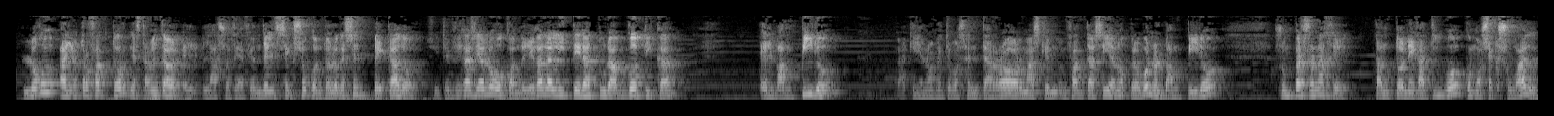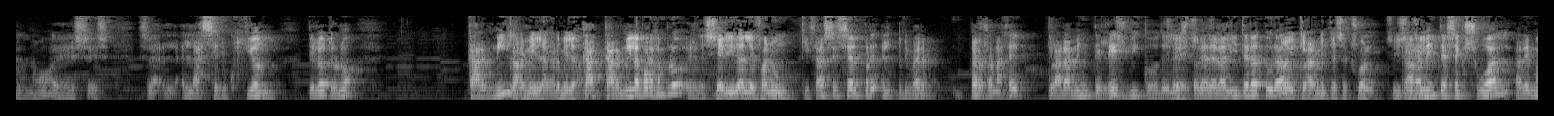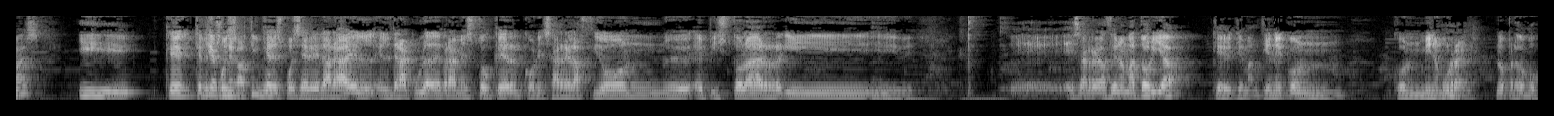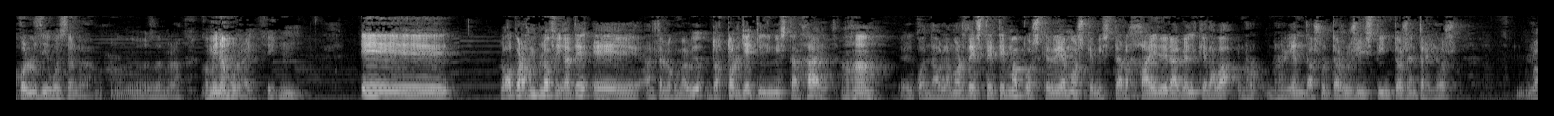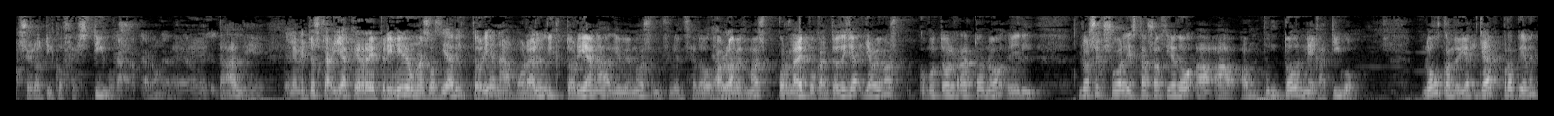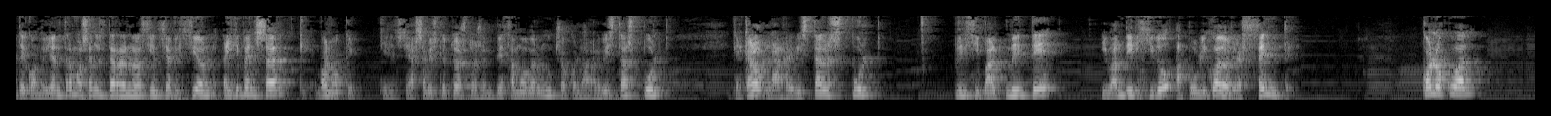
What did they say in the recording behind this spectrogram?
Luego hay otro factor que está bien claro, la asociación del sexo con todo lo que es el pecado. Si te fijas ya luego, cuando llega la literatura gótica, el vampiro, aquí ya nos metemos en terror más que en fantasía, ¿no? Pero bueno, el vampiro es un personaje tanto negativo como sexual, ¿no? Es- la, la seducción del otro, ¿no? Carmila. Carmila, Carmila. Ca- Carmila, por ejemplo, Sheridan Le Fanu. quizás es el, primer personaje claramente lésbico de la Sí, historia sí, de la literatura, No, y claramente sexual. Sí, sí, sí. claramente sexual, además, y, que, que y es después, negativo. que después heredará el, el Drácula de Bram Stoker con esa relación eh, epistolar y, y, eh, esa relación amatoria que, que mantiene con, con Mina Murray. No, perdón, o con Lucy Westenra. Con Mina Murray, sí. Eh, luego, por ejemplo, fíjate, eh, ante lo que me olvido, Dr. Jekyll y Mr. Hyde. Ajá. Eh, cuando hablamos de este tema, pues que veíamos que Mr. Hyde era aquel que daba rienda suelta a sus instintos, entre ellos los eróticos festivos. ¿no? Eh, tal, Elementos que había que reprimir en una sociedad victoriana. la moral victoriana que vemos influenciado una vez más por la época. Entonces ya, ya vemos como todo el rato ¿no? el, lo sexual está asociado a, a- un punto negativo. Luego, cuando ya, ya propiamente, cuando ya entramos en el terreno de la ciencia ficción, hay que pensar que, bueno, que, que ya sabéis que todo esto se empieza a mover mucho con las revistas Pulp, que claro, las revistas Pulp principalmente iban dirigido a público adolescente. Con lo cual,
